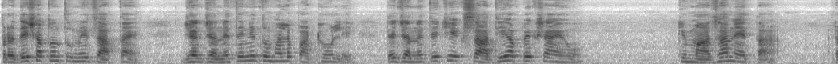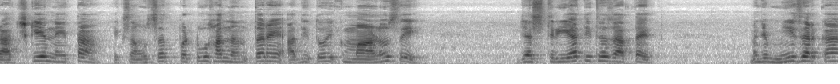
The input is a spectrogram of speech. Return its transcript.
प्रदेशातून तुम्ही जाताय ज्या जनतेने तुम्हाला पाठवले त्या जनतेची एक साधी अपेक्षा आहे हो की माझा नेता राजकीय नेता एक संसदपटू हा नंतर आहे आधी तो एक माणूस आहे. ज्या स्त्रिया तिथं जात आहेत म्हणजे मी जर का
